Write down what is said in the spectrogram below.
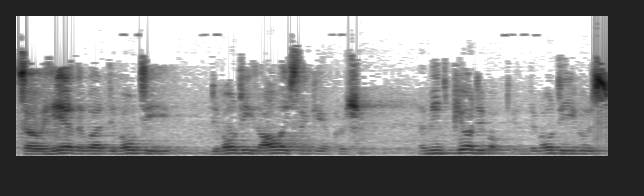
So here the word devotee, devotee is always thinking of Krishna. That means pure devotee. And devotee who's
